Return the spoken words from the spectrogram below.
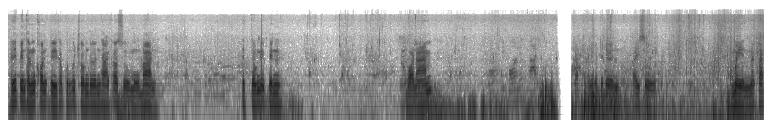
อันนี้เป็นถนนคอนกรีตครับคุณผู้ชมเดินทางเข้าสู่หมู่บ้านไอ้ตรงนี้เป็นบ่อน้ำ มีพอเลี้ยงปลา ครับอันนี้ก็จะ เดินไปสู่เมนนะครับ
